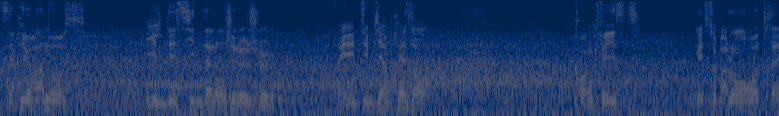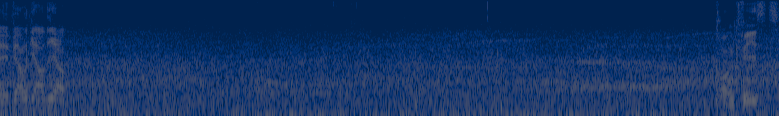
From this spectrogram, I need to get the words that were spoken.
Sergio Ramos. Il décide d'allonger le jeu. Il était bien présent. Grandquist met ce ballon en retrait vers le gardien. Grandquist.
